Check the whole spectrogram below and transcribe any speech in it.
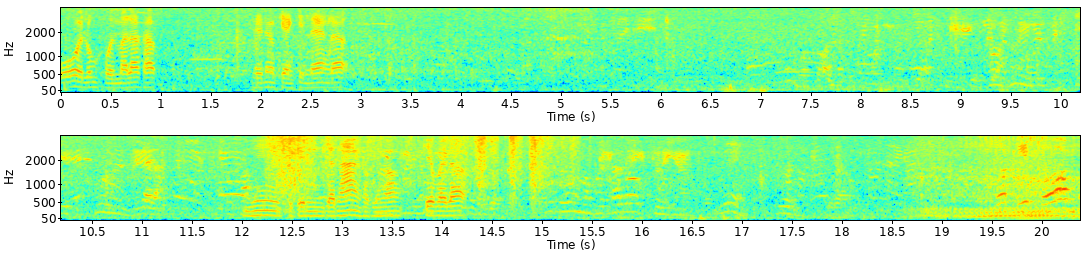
โอ้ยลมฝนมาแล้วครับได้แนวแกงกินแรงแล้ว นี่จะเป็นยานั่งครับพี่น้องเก็บไว้แล้วรถติดผมไป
